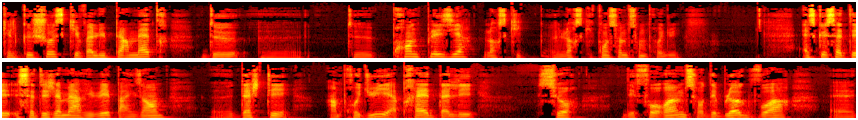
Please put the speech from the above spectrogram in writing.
quelque chose qui va lui permettre de, de prendre plaisir lorsqu'il lorsqu'il consomme son produit. Est-ce que ça t'est jamais arrivé, par exemple, d'acheter un produit et après d'aller sur des forums, sur des blogs, voir euh,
